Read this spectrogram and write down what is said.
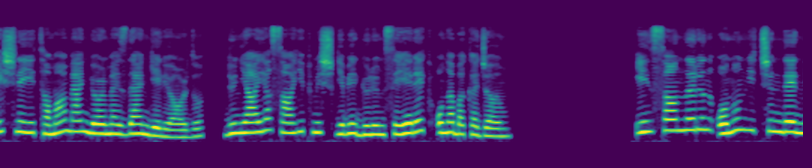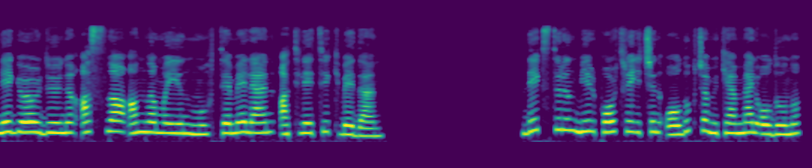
Ashley'i tamamen görmezden geliyordu. Dünyaya sahipmiş gibi gülümseyerek ona bakacağım. İnsanların onun içinde ne gördüğünü asla anlamayın muhtemelen atletik beden. Dexter'ın bir portre için oldukça mükemmel olduğunu,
